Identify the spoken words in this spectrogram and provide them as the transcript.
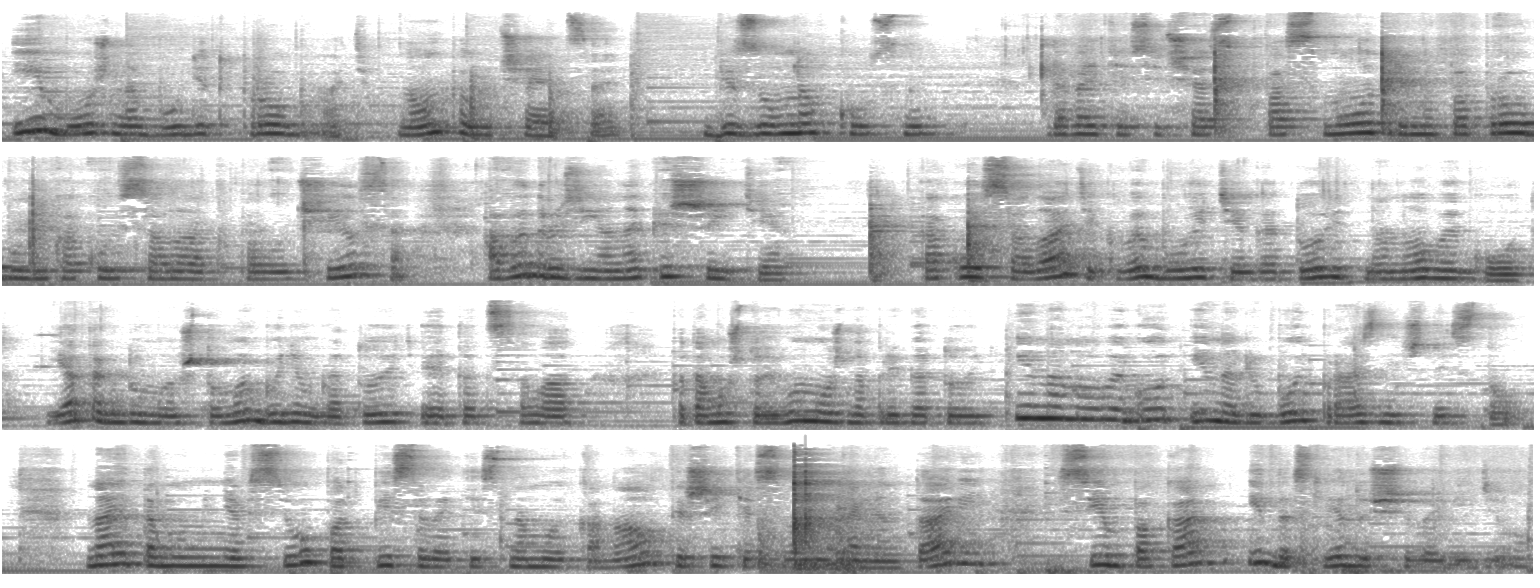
и можно будет пробовать. Но он получается безумно вкусный. Давайте сейчас посмотрим и попробуем, какой салат получился. А вы, друзья, напишите, какой салатик вы будете готовить на Новый год. Я так думаю, что мы будем готовить этот салат потому что его можно приготовить и на Новый год, и на любой праздничный стол. На этом у меня все. Подписывайтесь на мой канал, пишите свои комментарии. Всем пока и до следующего видео.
